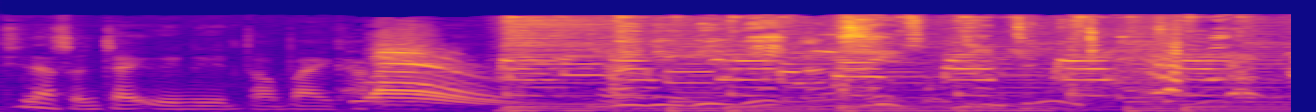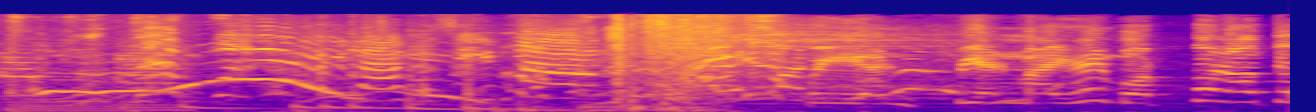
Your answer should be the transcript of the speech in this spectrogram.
ที่น่าสนใจอื่น ๆต่อไปครับนี่นี่นี่นี่ฉันส้มตำฉันหมดลาสีตาเปลี่ยนเปลี่ยนใหม่ให้หมดพวกเราจะ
